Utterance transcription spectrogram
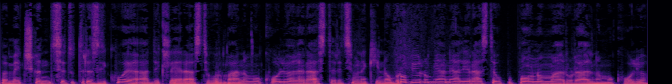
pa mečkan se tudi razlikuje, a dekle raste v urbanem okolju ali raste recimo nekje na obrobju Ljubljane ali raste v popolnoma ruralnem okolju.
